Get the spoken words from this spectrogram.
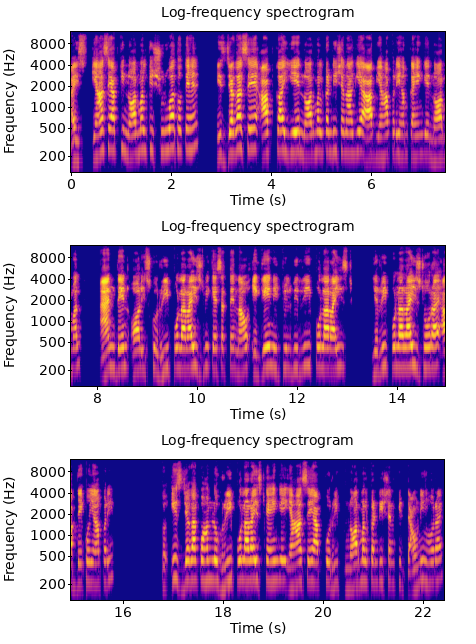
यहाँ से आपकी नॉर्मल की शुरुआत होते हैं। इस जगह से आपका ये नॉर्मल कंडीशन आ गया। आप यहाँ पर ही हम कहेंगे नॉर्मल एंड देन और इसको रिपोलराइज भी कह सकते हैं। Now again it will be repolarize ये रिपोलराइज हो रहा है। आप देखो यहाँ पर ही। तो इस जगह को हम लोग रिपोलराइज कहेंगे। यहाँ से आपको नॉर्मल कंडीशन की डाउनिंग हो रहा है।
